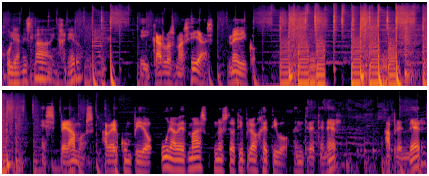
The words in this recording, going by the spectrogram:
Julián Isla, ingeniero. Y Carlos Macías, médico. Esperamos haber cumplido una vez más nuestro triple objetivo, entretener, aprender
